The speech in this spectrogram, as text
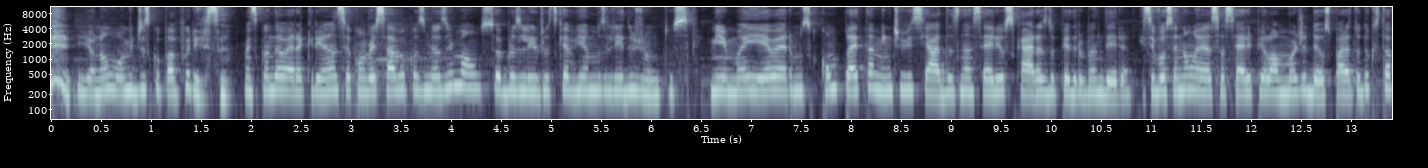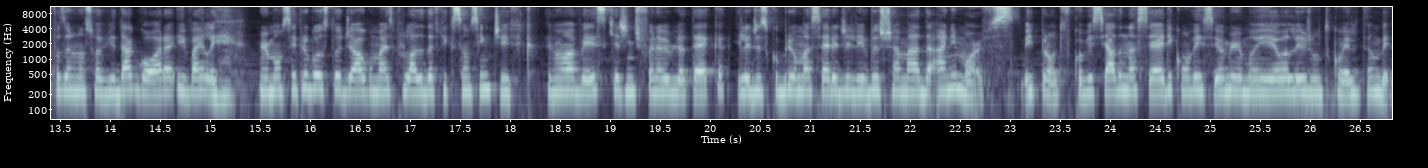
e eu não vou me desculpar por isso. Mas quando eu era criança, eu conversava com os meus irmãos sobre os livros que havíamos lido juntos. Minha irmã e eu éramos completamente viciadas na série Os Caras do Pedro Bandeira. E se você não leu essa série, pelo amor de Deus, para tudo que está fazendo na sua vida agora e vai ler. Meu irmão sempre gostou de algo mais pro lado da ficção científica. Teve uma vez que a gente foi na biblioteca e ele descobriu uma série de livros chamada Animorphs. E pronto, ficou viciado na série e convenceu minha irmã e eu a ler junto com ele também.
